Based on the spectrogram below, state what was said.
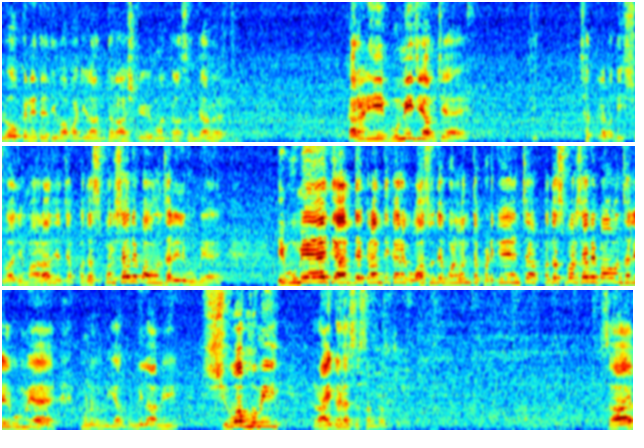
लोकनेते दिवा पाटील आंतरराष्ट्रीय विमानतळ असं द्यावं. कारण ही भूमी जी आमची आहे ती छत्रपती शिवाजी महाराज यांच्या पदस्पर्शाने पावन झालेली भूमी आहे. ही भूमी आहे ती आद्य क्रांतिकारक वासुदेव बळवंत फडके यांच्या पदस्पर्शाने पावन झालेली भूमी आहे. म्हणून या भूमीला आम्ही शिवभूमी रायगड असं संबोधतो साहेब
